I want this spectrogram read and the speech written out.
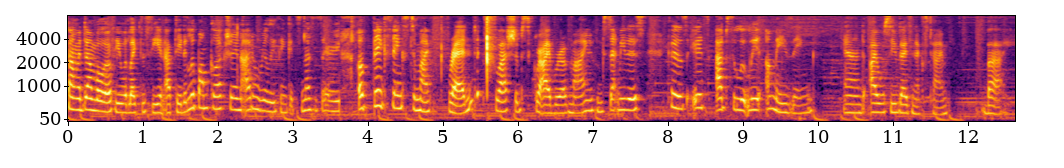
Comment down below if you would like to see an updated lip balm collection. I don't really think it's necessary. A big thanks to my friend slash subscriber of mine who sent me this because it's absolutely amazing. And I will see you guys next time. Bye.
